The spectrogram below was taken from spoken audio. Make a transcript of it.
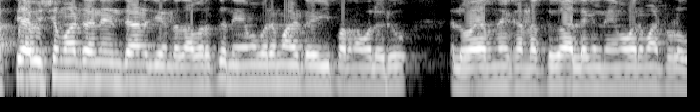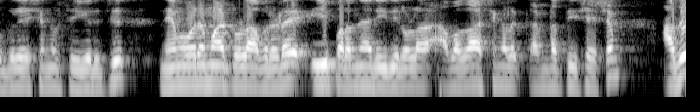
അത്യാവശ്യമായിട്ട് തന്നെ എന്താണ് ചെയ്യേണ്ടത്? അവർക്ക് നിയമപരമായിട്ട് ഈ പറഞ്ഞ പോലെ ഒരു ലോയറിനെ കണ്ടെത്തുക അല്ലെങ്കിൽ നിയമപരമായിട്ടുള്ള ഉപദേശങ്ങൾ സ്വീകരിച്ച് നിയമപരമായിട്ടുള്ള അവരുടെ ഈ പറഞ്ഞ രീതിയിലുള്ള അവകാശങ്ങൾ കണ്ടെത്തിയ ശേഷം അത്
